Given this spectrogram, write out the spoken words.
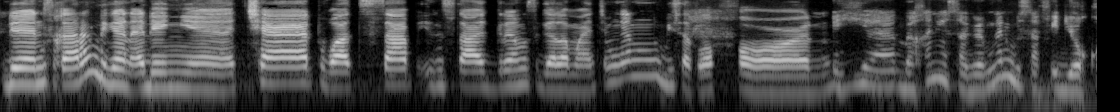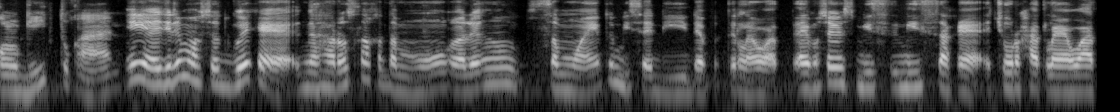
Dan sekarang dengan adanya chat, WhatsApp, Instagram segala macam kan bisa telepon. iya bahkan Instagram kan bisa video call gitu kan Iya, jadi maksud gue kayak nggak harus lah ketemu. Kadang semua itu bisa didapetin lewat. Eh, maksudnya bisa, bisa kayak curhat lewat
